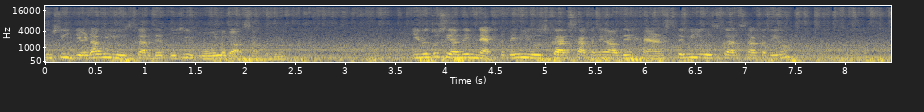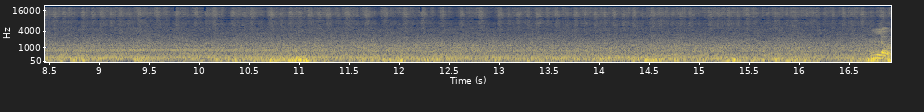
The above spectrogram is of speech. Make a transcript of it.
ਤੁਸੀਂ ਜਿਹੜਾ ਵੀ ਯੂਜ਼ ਕਰਦੇ ਤੁਸੀਂ ਉਹ ਲਗਾ ਸਕਦੇ ਹੋ। ਇਹਨੂੰ ਤੁਸੀਂ ਆਪਣੀ ਨੈਕ ਤੇ ਵੀ ਯੂਜ਼ ਕਰ ਸਕਦੇ ਹੋ, ਆਪਦੇ ਹੈਂਡਸ ਤੇ ਵੀ ਯੂਜ਼ ਕਰ ਸਕਦੇ ਹੋ। ਲਓ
